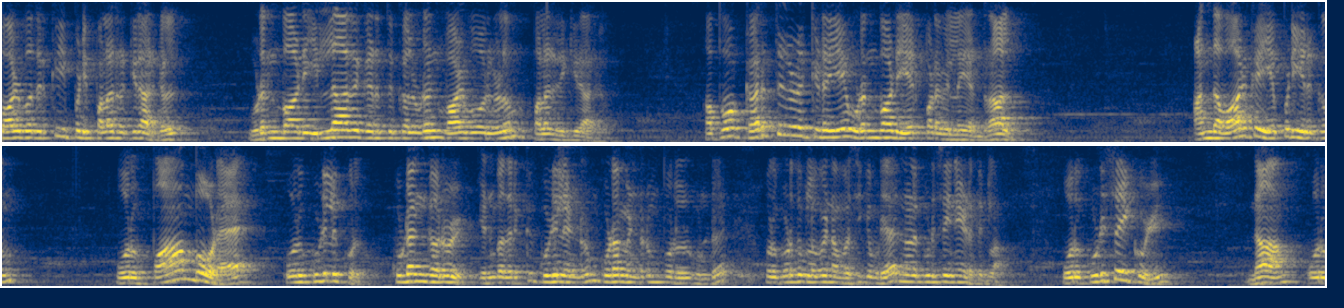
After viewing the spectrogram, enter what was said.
வாழ்வதற்கு இப்படி பலர் இருக்கிறார்கள். உடன்பாடு இல்லாத கருத்துக்களுடன் வாழ்பவர்களும் பலர் இருக்கிறார்கள். அப்போ கருத்துகளுக்கிடையே உடன்பாடு ஏற்படவில்லை என்றால் அந்த வாழ்க்கை எப்படி இருக்கும்? ஒரு பாம்போட ஒரு குடிலுக்குள் குடங்கருள் என்பதற்கு குடில் என்றும் குடம் என்றும் பொருள் உண்டு. ஒரு குடத்துக்குள்ளே போய் நாம் வசிக்க முடியாது. அதனால குடிசைனே எடுத்துக்கலாம். ஒரு குடிசைக்குள் நாம் ஒரு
